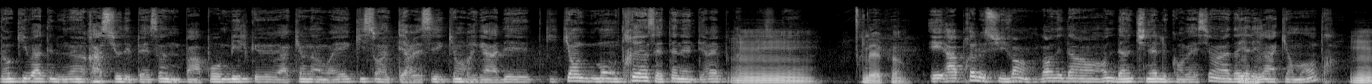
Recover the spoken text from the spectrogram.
Donc il va te donner un ratio de personnes par rapport aux 1000 que, à qui on a envoyé, qui sont intéressées, qui ont regardé, qui, qui ont montré un certain intérêt. pour ta. D'accord. Et après le suivant, là on est dans, on est dans un tunnel de conversion, hein, il y a des gens à qui on montre, Mmh.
